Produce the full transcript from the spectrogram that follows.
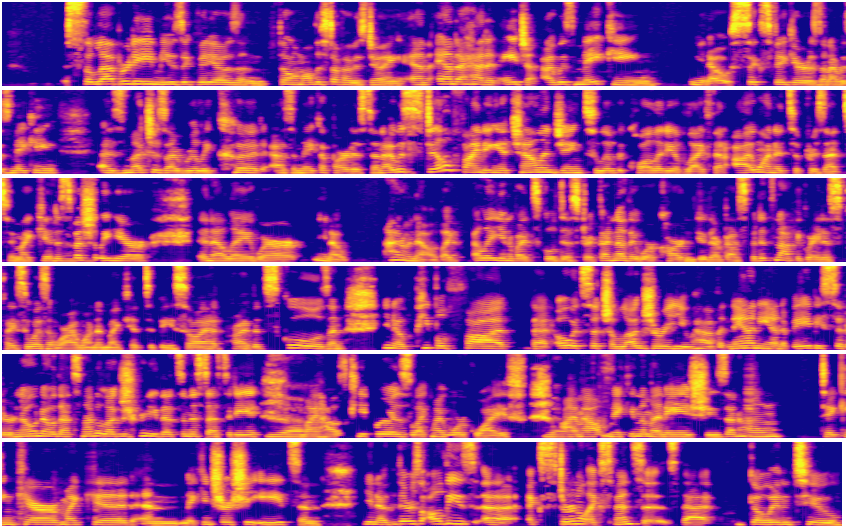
celebrity music videos and film, all the stuff I was doing, and and I had an agent. I was making you know six figures and i was making as much as i really could as a makeup artist and i was still finding it challenging to live the quality of life that i wanted to present to my kid yeah. especially here in la where you know I don't know, like LA Unified School District. I know they work hard and do their best, but it's not the greatest place. It wasn't where I wanted my kid to be. So I had private schools, and, you know, people thought that, oh, it's such a luxury. You have a nanny and a babysitter. No, no, that's not a luxury. That's a necessity. Yeah. My housekeeper is like my work wife. Yeah. I'm out making the money. She's at home taking care of my kid and making sure she eats and you know there's all these uh, external expenses that go into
